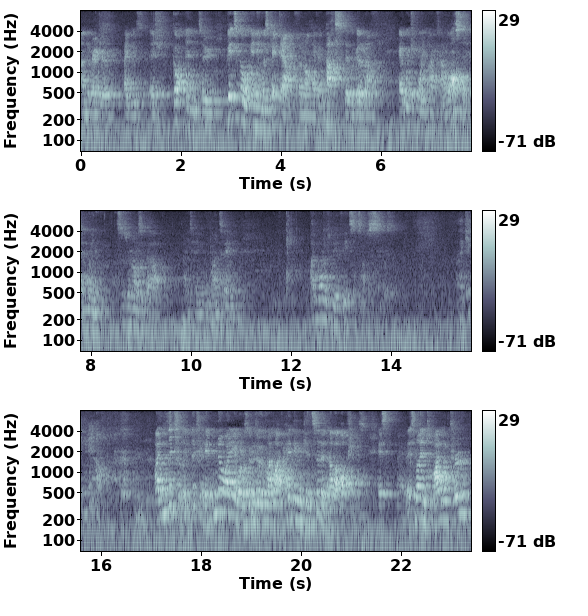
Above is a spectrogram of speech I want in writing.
undergraduate papers-ish, got into vet school and then was kicked out for not having marks that were good enough, at which point I kind of lost it, and when, this was when I was about 18 or 19, I wanted to be a vet since I was six. And they kicked me out. I literally, literally had no idea what I was going to do with my life. I hadn't even considered other options. It's, it's not entirely true.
